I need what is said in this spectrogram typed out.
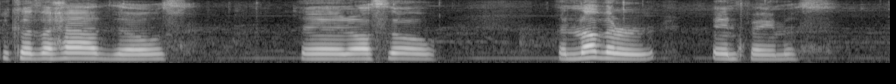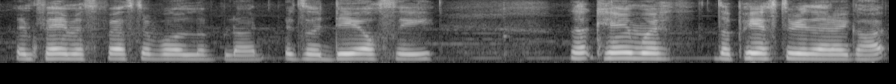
because I have those and also another Infamous Infamous Festival of Blood it's a DLC that came with the PS3 that I got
